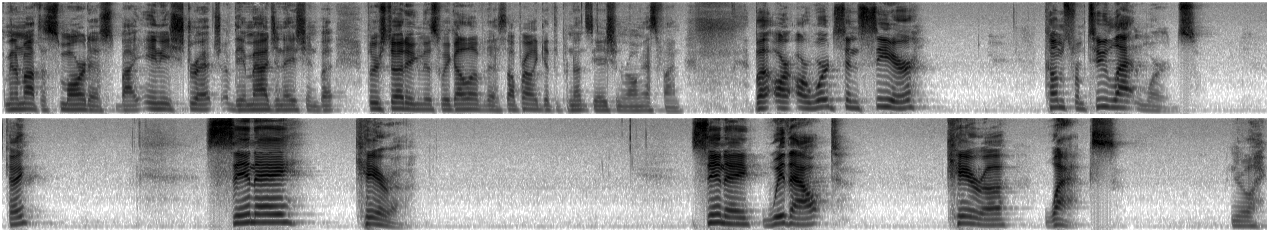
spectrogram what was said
I mean, I'm not the smartest by any stretch of the imagination, but through studying this week, I love this. I'll probably get the pronunciation wrong, that's fine. But our, our word sincere comes from two Latin words, okay? Sine cara. Sine without, cara wax. And you're like,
